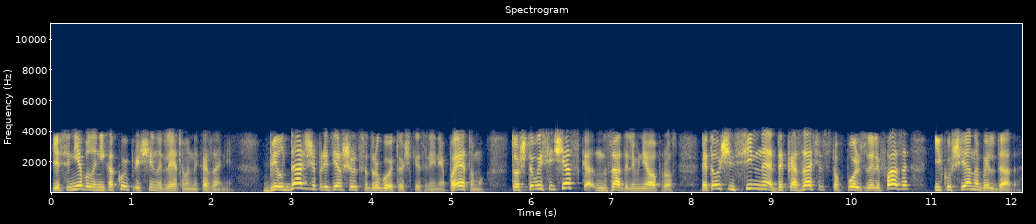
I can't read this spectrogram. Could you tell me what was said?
если не было никакой причины для этого наказания. Билдад же придерживается другой точки зрения. Поэтому то, что вы сейчас задали мне вопрос, это очень сильное доказательство в пользу Элифаза и Кушьяна Бельдада.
